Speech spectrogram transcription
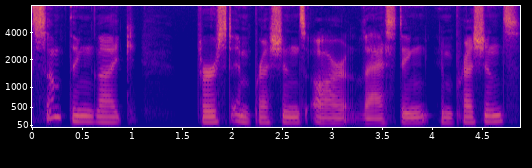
something like, First impressions are lasting impressions.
